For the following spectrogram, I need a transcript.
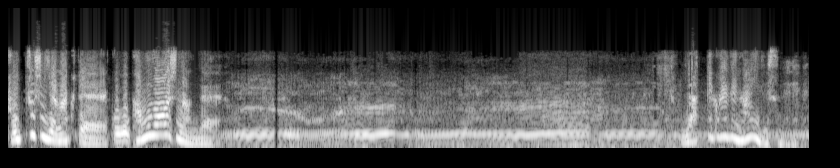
富津市じゃなくて、ここ鴨川市なんで、やってくれてないですね。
